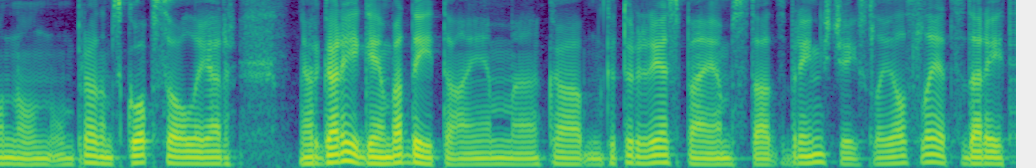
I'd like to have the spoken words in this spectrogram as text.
un, un, un protams, kopsolī ar ar garīgiem vadītājiem, ka, ka tur ir iespējams tādas brīnišķīgas lielas lietas darīt,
